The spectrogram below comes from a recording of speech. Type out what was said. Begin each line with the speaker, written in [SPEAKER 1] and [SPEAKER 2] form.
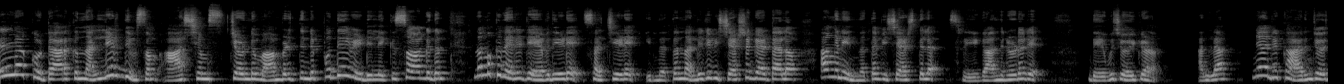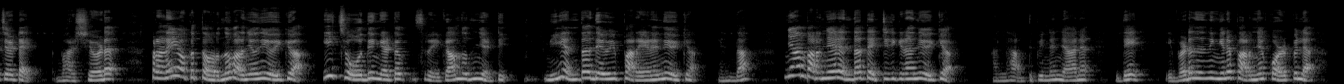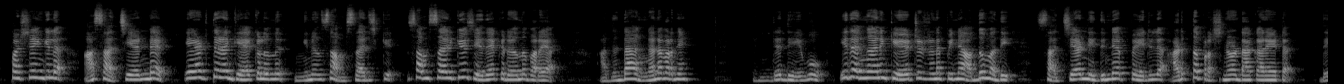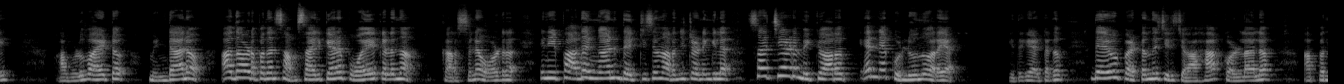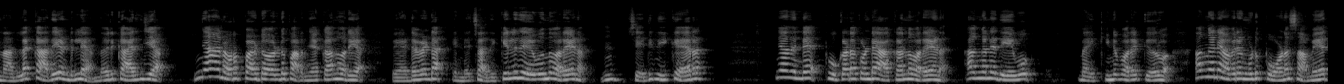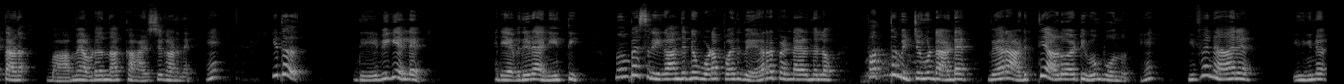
[SPEAKER 1] എല്ലാ കൂട്ടുകാർക്കും നല്ലൊരു ദിവസം ആശംസിച്ചുകൊണ്ട് മാമ്പഴത്തിന്റെ പുതിയ വീഡിയോയിലേക്ക് സ്വാഗതം. നമുക്ക് നേരെ രേവതിയുടെ സച്ചിയുടെ ഇന്നത്തെ നല്ലൊരു വിശേഷം കേട്ടാലോ? അങ്ങനെ ഇന്നത്തെ വിശേഷത്തിൽ ശ്രീകാന്തിനോട് ദേവ് ചോദിക്കണം. അല്ല ഞാൻ ഞാനൊരു കാര്യം ചോദിച്ചോട്ടെ? വർഷയോട് പ്രണയമൊക്കെ തുറന്നു പറഞ്ഞു എന്ന് ചോദിക്കുക. ഈ ചോദ്യം കേട്ടും ശ്രീകാന്ത് ഒന്ന് ഞെട്ടി. നീ എന്താ ദേവി പറയണേന്ന് ചോദിക്കുക? എന്താ? ഞാൻ പറഞ്ഞാൽ എന്താ തെറ്റിരിക്കണമെന്ന് ചോദിക്കുക. അല്ല അത് പിന്നെ ഞാൻ ഇതേ ഇവിടെ നിന്ന് ഇങ്ങനെ പറഞ്ഞ കുഴപ്പമില്ല. പക്ഷേങ്കിൽ ആ സച്ചേന്റെ ഏടത്തിടം കേക്കലൊന്ന് ഇങ്ങനെ ഒന്ന് സംസാരിക്ക സംസാരിക്കുകയോ ചെയ്തേക്കരുതെന്ന് പറയാം. അതെന്താ അങ്ങനെ പറഞ്ഞേ? എന്റെ ദേവു ഇതെങ്ങാനും കേട്ടിട്ടുണ്ടെ പിന്നെ അത് മതി. സച്ചേണ് ഇതിന്റെ പേരിൽ അടുത്ത പ്രശ്നം ഉണ്ടാക്കാനായിട്ട്. ദേ അവളുമായിട്ടോ മിണ്ടാനോ അതോടൊപ്പം തന്നെ സംസാരിക്കാനോ പോയേക്കലെന്ന കർശന ഓർഡർ ഇനിയിപ്പൊ അതെങ്ങാനും തെറ്റിച്ചെന്ന് അറിഞ്ഞിട്ടുണ്ടെങ്കിൽ സച്ചയുടെ മിക്കവാറും എന്നെ കൊല്ലൂന്ന് പറയാം. ഇത് കേട്ടതും ദേവ് പെട്ടെന്ന് ചിരിച്ചു. ആഹാ കൊള്ളാലോ. അപ്പൊ നല്ല കഥയുണ്ടല്ലേ? അന്നൊരു കാര്യം ചെയ്യാം. ഞാൻ ഉറപ്പായിട്ടും അവരോട് പറഞ്ഞേക്കാന്ന് പറയാ. വേണ്ട വേണ്ട. എന്നെ ചതിക്കൽ ദേവു എന്ന് പറയണം. ശരി നീ കേറ്. ഞാൻ നിന്റെ പൂക്കട കൊണ്ടേ ആക്കാന്ന് പറയണം. അങ്ങനെ ദേവു ബൈക്കിന് പുറകെ കയറുക അങ്ങനെ അവരങ്ങോട്ട് പോണ സമയത്താണ് ബാമ അവിടെ നിന്ന് ആ കാഴ്ച കാണുന്നത് ഏ ഇത് ദേവികയല്ലേ? രേവതിയുടെ അനിയത്തി. മുമ്പേ ശ്രീകാന്തിന്റെ കൂടെ പോയത് വേറെ പെണ്ണായിരുന്നല്ലോ. പത്ത് മിനിറ്റും കൊണ്ടാണ്ടേ വേറെ അടുത്ത ആളുമായിട്ട് ഇവൻ പോന്നു. ഏ ഇവൻ ആര് ഇങ്ങനെ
